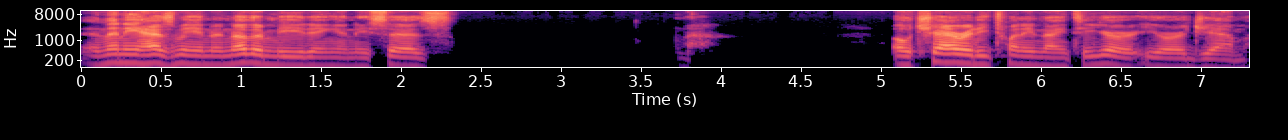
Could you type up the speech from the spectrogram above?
And then he has me in another meeting and he says, Oh, Charity 2019, you're, you're a gem.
